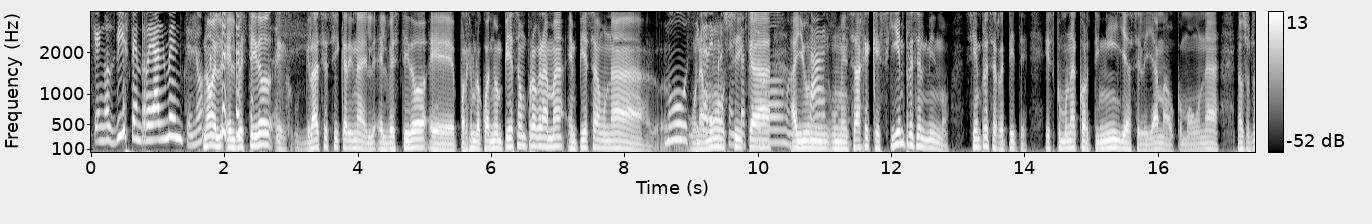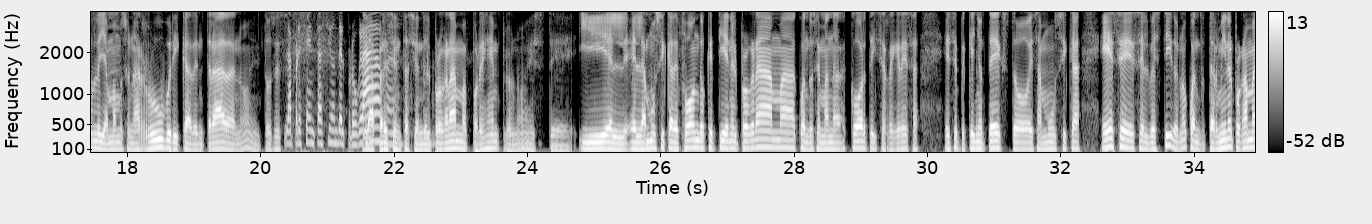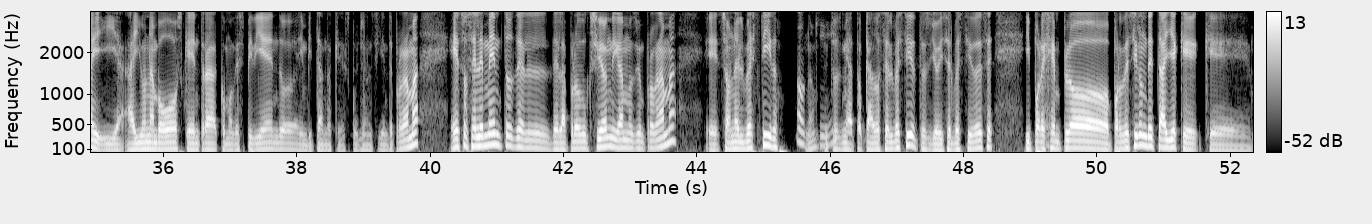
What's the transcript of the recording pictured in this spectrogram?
que, nos, visten realmente, ¿no? No, el, vestido, eh, gracias, sí, Karina, el, vestido, eh, por ejemplo, cuando empieza un programa, empieza una música, una música hay un mensaje que siempre es el mismo, siempre se repite. Es como una cortinilla, se le llama, o como una, nosotros le llamamos una rúbrica de entrada, ¿no? Entonces... La presentación del programa. La presentación del programa, por ejemplo ejemplo, ¿no? Este, y el, la música de fondo que tiene el programa, cuando se manda a corte y se regresa, ese pequeño texto, esa música, ese es el vestido, ¿no? Cuando termina el programa y, hay una voz que entra como despidiendo, e invitando a que escuchen el siguiente programa, esos elementos del, de la producción, digamos, de un programa, eh, son el vestido. Entonces me ha tocado hacer el vestido, entonces yo hice el vestido ese. Y por ejemplo, por decir un detalle que, que,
